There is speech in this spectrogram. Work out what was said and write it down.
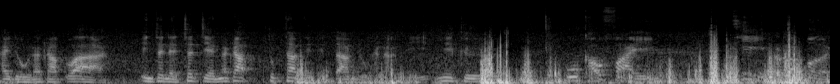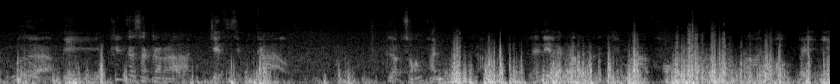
ให้ดูนะครับว่าอินเทอร์เน็ตชัดเจนนะครับ ทุกท่านที่ติดตามอยู่ขณะนี้ นี่คือภูเขาไฟที่ระเบิดเมื่อปีคริสตศักราช 79 เกือบ 2,000 ปีครับและนี่แหละครับคือที่มาของตาปอมเปอี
